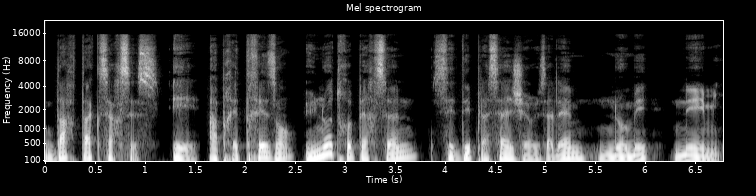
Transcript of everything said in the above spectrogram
d'Artaxerxès. Et après 13 ans, une autre personne s'est déplacée à Jérusalem nommée Néhémie.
